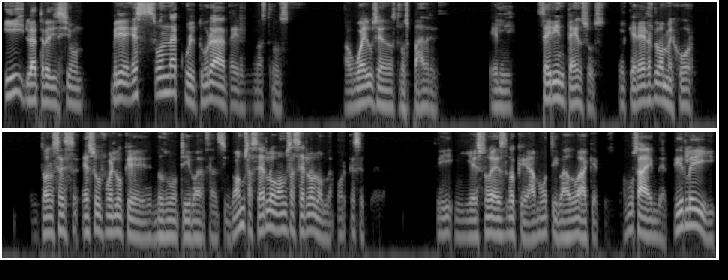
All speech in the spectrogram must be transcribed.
y la tradición. Mire, es una cultura de nuestros abuelos y de nuestros padres. El ser intensos, el querer lo mejor. Entonces, eso fue lo que nos motiva. O sea, si vamos a hacerlo, vamos a hacerlo lo mejor que se pueda. ¿sí? Y eso es lo que ha motivado a que pues, vamos a invertirle y,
